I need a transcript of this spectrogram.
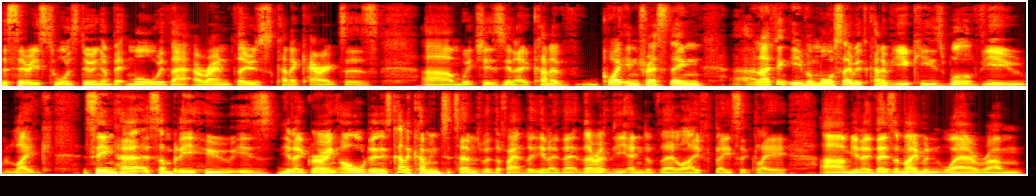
the series towards doing a bit more with that around those kind of characters um, which is you know kind of quite interesting. And i think even more so with kind of yuki's worldview like seeing her as somebody who is you know growing old and is kind of coming to terms with the fact that you know they're, they're at the end of their life basically. Um, you know there's a moment where um,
